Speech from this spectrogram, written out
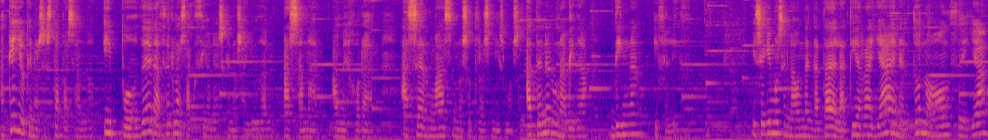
aquello que nos está pasando y poder hacer las acciones que nos ayudan a sanar, a mejorar, a ser más nosotros mismos, a tener una vida digna y feliz. Y seguimos en la onda encantada de la Tierra, ya en el tono 11, ya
